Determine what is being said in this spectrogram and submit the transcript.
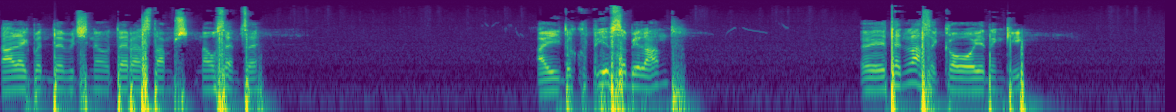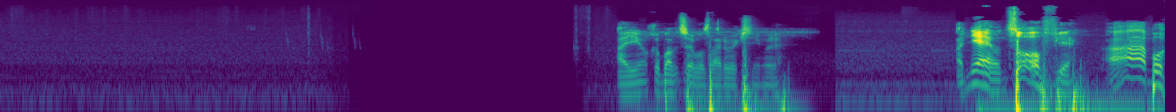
No ale jak będę wycinał teraz tam na ósemce, a i dokupiłem sobie land, yy, ten lasek koło jedynki, a ją chyba w drzewo zarł, jak się nie mylę. A nie, on cofie. A, bo...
